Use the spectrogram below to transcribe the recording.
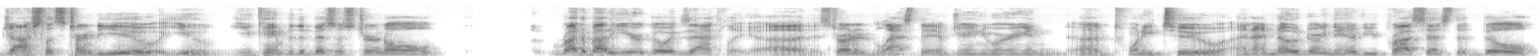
Josh, let's turn to you. You you came to the Business Journal right about a year ago exactly. Uh, it started last day of January in uh, 22, and I know during the interview process that Bill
